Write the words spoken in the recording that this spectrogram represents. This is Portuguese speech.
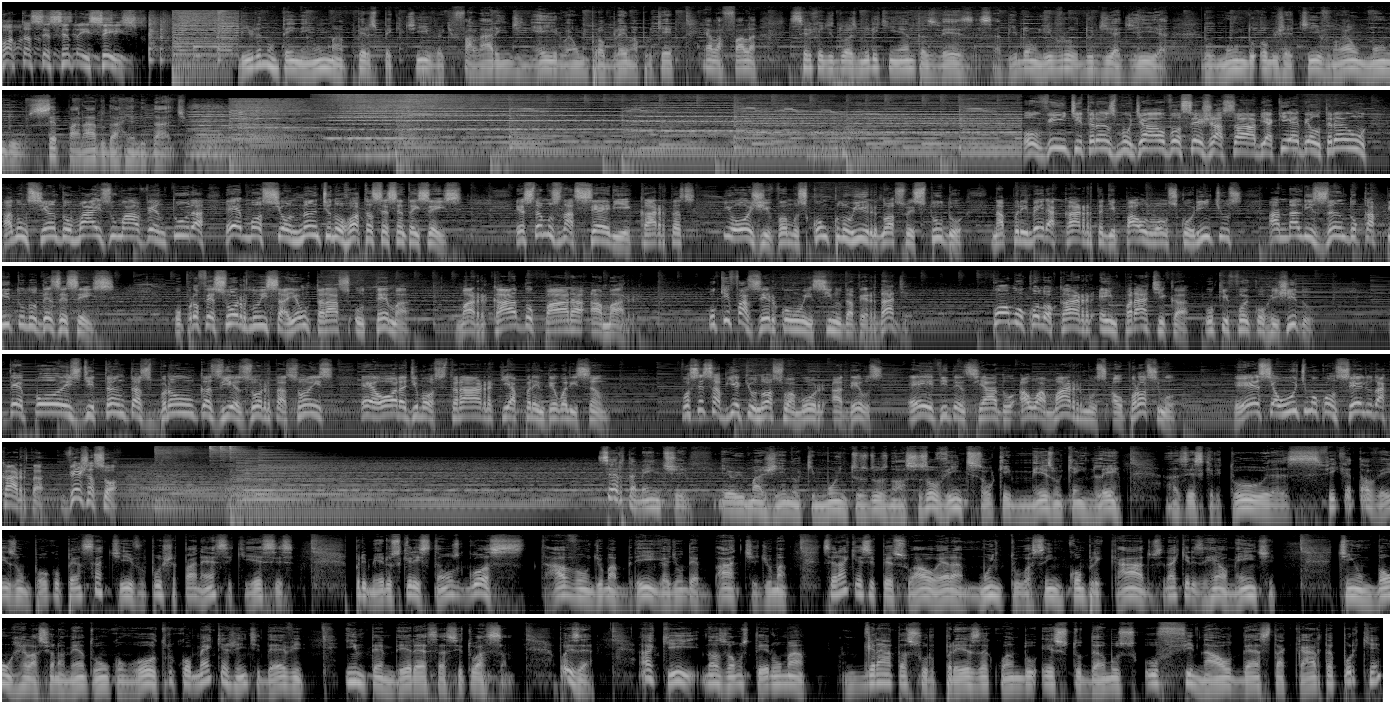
Rota 66. A Bíblia não tem nenhuma perspectiva que falar em dinheiro é um problema, porque ela fala cerca de 2.500 vezes. A Bíblia é um livro do dia a dia, do mundo objetivo, não é um mundo separado da realidade. Ouvinte transmundial, você já sabe, aqui é Beltrão anunciando mais uma aventura emocionante no Rota 66. Estamos na série Cartas e hoje vamos concluir nosso estudo na primeira carta de Paulo aos Coríntios, analisando o capítulo 16. O professor Luiz Saião traz o tema Marcado para Amar. O que fazer com o ensino da verdade? Como colocar em prática o que foi corrigido? Depois de tantas broncas e exortações, é hora de mostrar que aprendeu a lição. Você sabia que o nosso amor a Deus é evidenciado ao amarmos ao próximo? Esse é o último conselho da carta. Veja só. Certamente, eu imagino que muitos dos nossos ouvintes, ou que mesmo quem lê as escrituras, fica talvez um pouco pensativo. Puxa, parece que esses primeiros cristãos gostavam de uma briga, de um debate, de uma. Será que esse pessoal era muito assim complicado? Será que eles realmente tinham um bom relacionamento um com o outro? Como é que a gente deve entender essa situação? Pois é, aqui nós vamos ter uma grata surpresa quando estudamos o final desta carta, porque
